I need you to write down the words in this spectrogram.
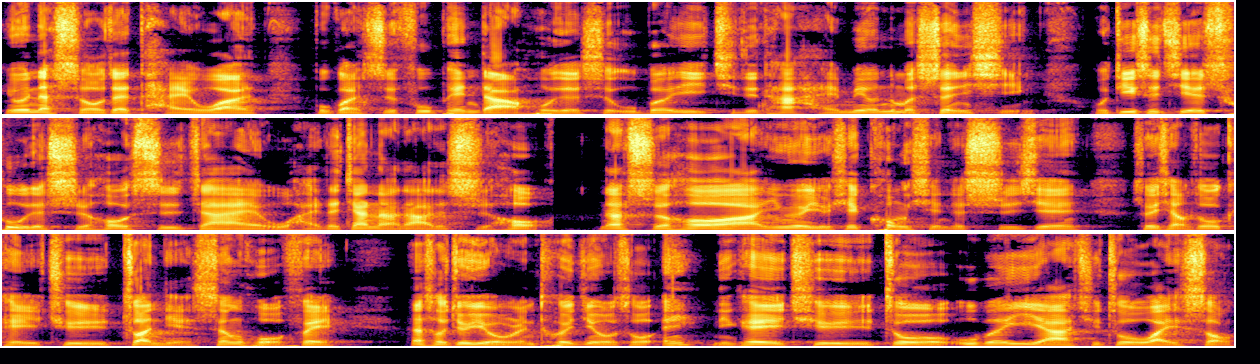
因为那时候在台湾，不管是 Foodpanda 或者是 Uber E，其实它还没有那么盛行。我第一次接触的时候是在我还在加拿大的时候。那时候啊，因为有些空闲的时间，所以想说可以去赚点生活费。那时候就有人推荐我说：“诶，你可以去做 Uber E 啊，去做外送。”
